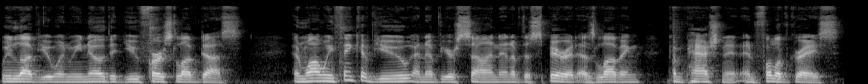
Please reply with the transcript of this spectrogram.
we love you and we know that you first loved us. And while we think of you and of your Son and of the Spirit as loving, compassionate, and full of grace,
